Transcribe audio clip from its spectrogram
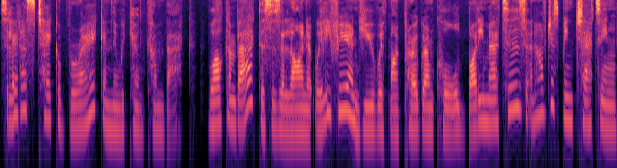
So let us take a break and then we can come back. Welcome back. This is Alana at Wellyfair and you with my program called Body Matters. And I've just been chatting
